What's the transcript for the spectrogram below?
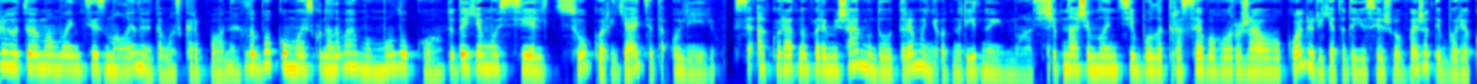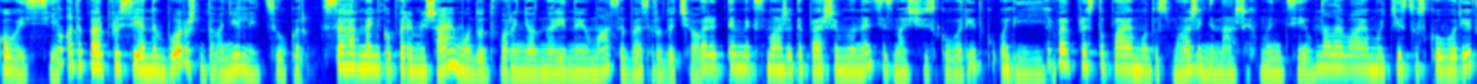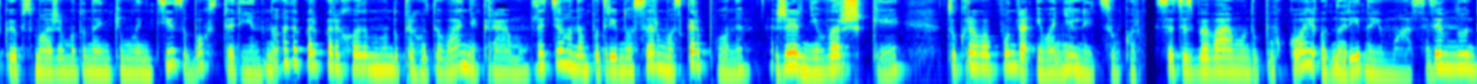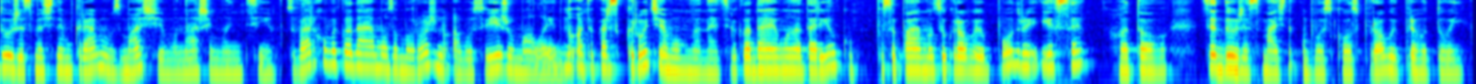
Приготуємо млинці з малиною та маскарпоне. В глибоку миску наливаємо молоко, додаємо сіль, цукор, яйця та олію. Все акуратно перемішаємо до утримання однорідної маси. Щоб наші млинці були красивого рожевого кольору, я додаю свіжовижатий буряковий сік. Ну а тепер просіяне борошно та ванільний цукор. Все гарненько перемішаємо до утворення однорідної маси без грудочок. Перед тим як смажити перший млинець, змащую сковорідку олією. Тепер приступаємо до смаження наших млинців. Наливаємо тісто і обсмажуємо тоненькі млинці з обох сторін. Ну а тепер переходимо до приготування крему. Для цього нам потрібно сир маскарпоне, жирні вершки. Цукрова пудра і ванільний цукор. Все це збиваємо до пухкої однорідної маси. Цим ну дуже смачним кремом змащуємо наші млинці. Зверху викладаємо заморожену або свіжу малину. Ну а тепер скручуємо млинець, викладаємо на тарілку, посипаємо цукровою пудрою і все готово. Це дуже смачно. Обов'язково спробуй, приготуй.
